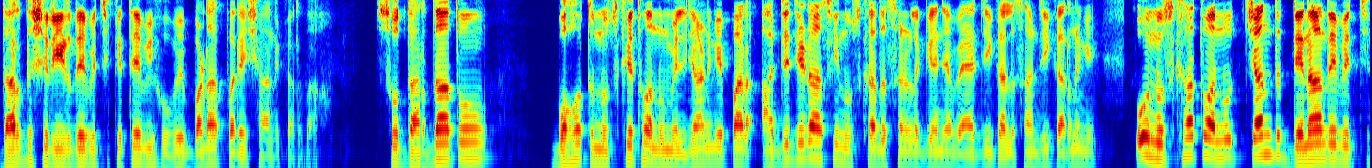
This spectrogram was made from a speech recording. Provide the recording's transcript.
ਦਰਦ ਸਰੀਰ ਦੇ ਵਿੱਚ ਕਿਤੇ ਵੀ ਹੋਵੇ, ਬੜਾ ਪਰੇਸ਼ਾਨ ਕਰਦਾ। ਸੋ ਦਰਦਾਂ ਤੋਂ ਬਹੁਤ ਨੁਸਖੇ ਤੁਹਾਨੂੰ ਮਿਲ ਜਾਣਗੇ ਪਰ ਅੱਜ ਜਿਹੜਾ ਅਸੀਂ ਨੁਸਖਾ ਦੱਸਣ ਲੱਗੇ ਹਾਂ ਜਾਂ ਵੈਦ ਜੀ ਗੱਲ ਸਾਂਝੀ ਕਰਨਗੇ ਉਹ ਨੁਸਖਾ ਤੁਹਾਨੂੰ ਚੰਦ ਦਿਨਾਂ ਦੇ ਵਿੱਚ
